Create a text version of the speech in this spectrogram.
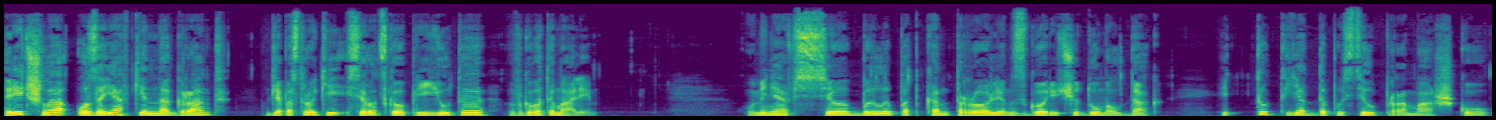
Речь шла о заявке на грант для постройки сиротского приюта в Гватемале. «У меня все было под контролем», — с горечью думал Дак тут я допустил промашку.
